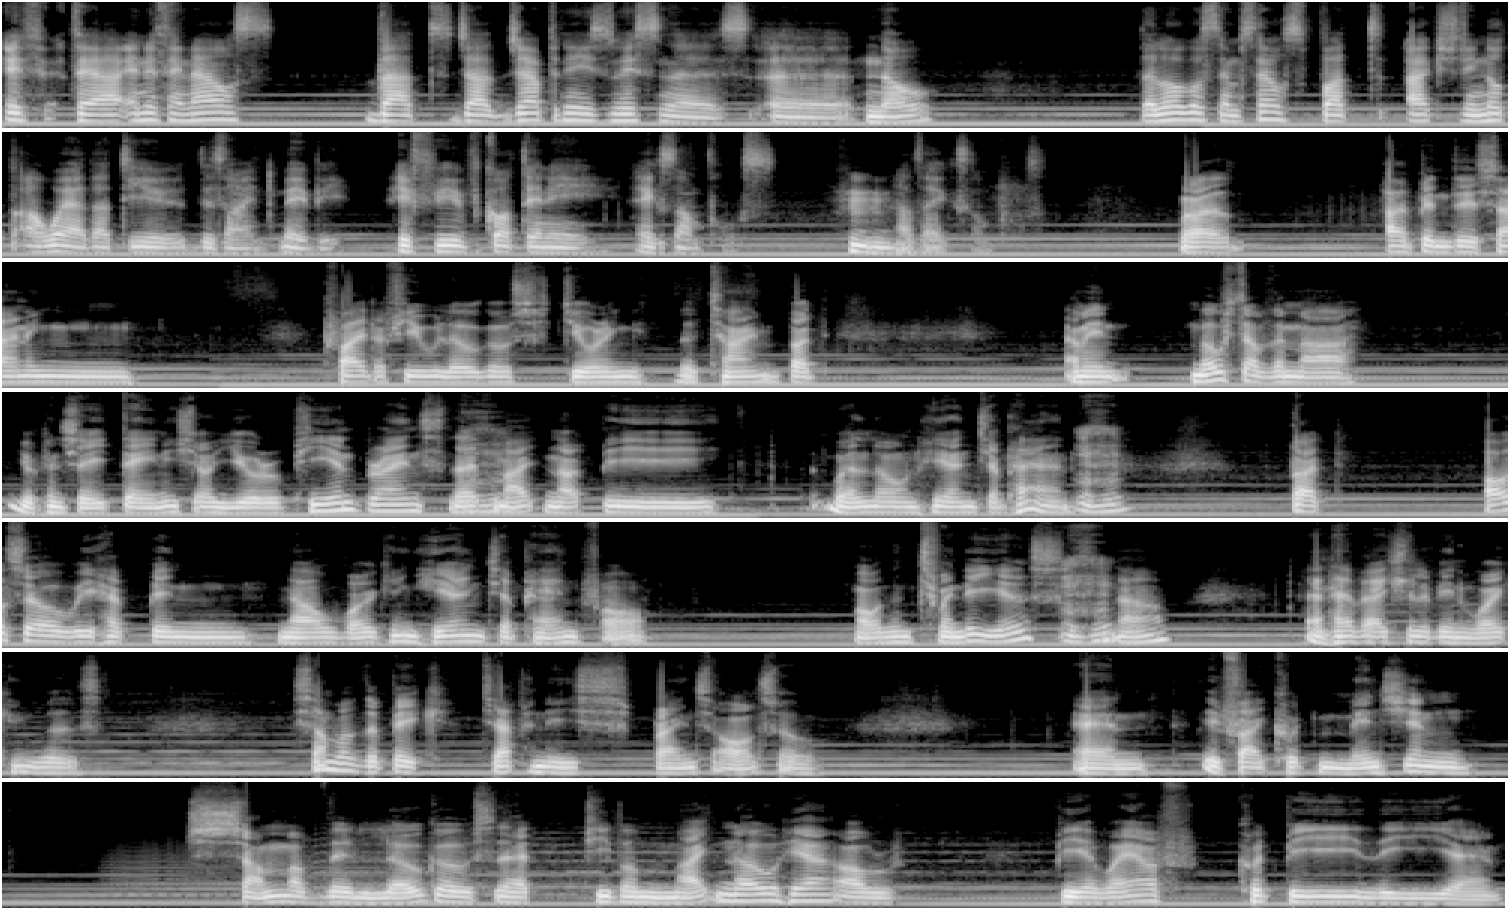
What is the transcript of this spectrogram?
if there are anything else that the Japanese listeners uh, know the logos themselves, but actually not aware that you designed, maybe, if you've got any examples other examples. Well, I've been designing quite a few logos during the time, but I mean, most of them are, you can say, Danish or European brands that mm-hmm. might not be well known here in Japan. Mm-hmm. But also, we have been now working here in Japan for more than 20 years mm-hmm. now and have actually been working with some of the big Japanese brands also. And if I could mention some of the logos that people might know here or be aware of, could be the uh,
